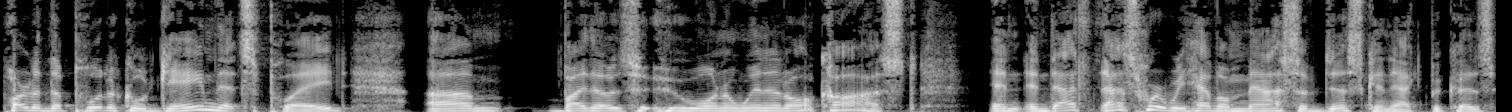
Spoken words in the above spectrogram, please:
part of the political game that's played um, by those who, want to win at all cost. And and that's that's where we have a massive disconnect because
